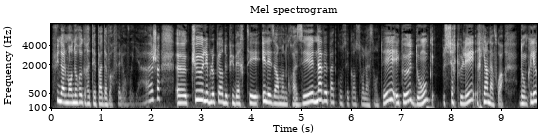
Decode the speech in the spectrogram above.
finalement ne regrettaient pas d'avoir fait leur voyage, que les bloqueurs de puberté et les hormones croisées n'avaient pas de conséquences sur la santé et que donc circuler, rien à voir. Donc les,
